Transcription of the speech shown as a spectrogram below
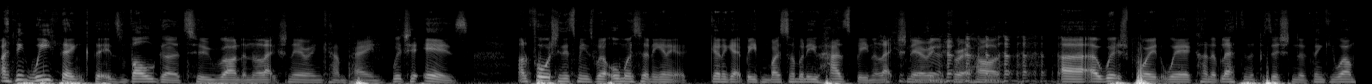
I think we think that it's vulgar to run an electioneering campaign, which it is. Unfortunately, this means we're almost certainly going to get beaten by somebody who has been electioneering for it hard. Uh, at which point, we're kind of left in the position of thinking, well,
